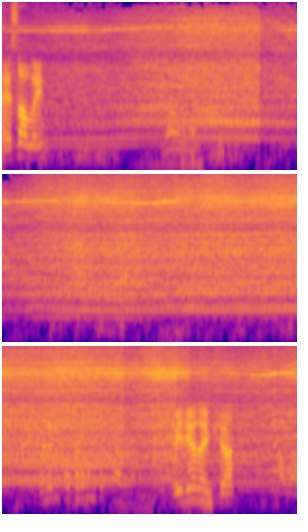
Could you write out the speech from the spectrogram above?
El sallayın. Bravo bravo. Öyle bir fotoğrafını çek bari ya. Videodayım şu an. Allah.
